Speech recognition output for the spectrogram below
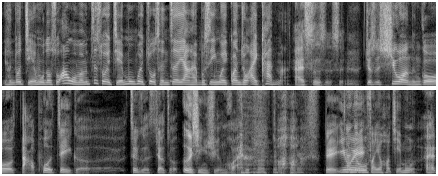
很多节目都说啊，我们之所以节目会做成这样，还不是因为观众爱看嘛？哎，是是是，就是希望能够打破这个。这个叫做恶性循环 啊，对，因为无法有好节目。哎，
